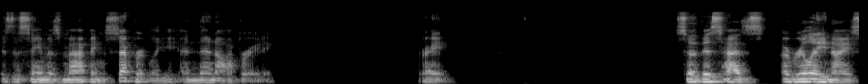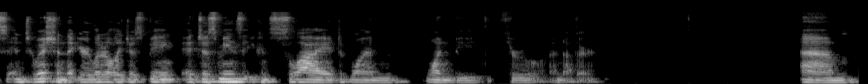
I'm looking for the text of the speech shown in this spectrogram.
is the same as mapping separately and then operating, right? So this has a really nice intuition that you're literally just being, it just means that you can slide one, one bead through another. Um,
